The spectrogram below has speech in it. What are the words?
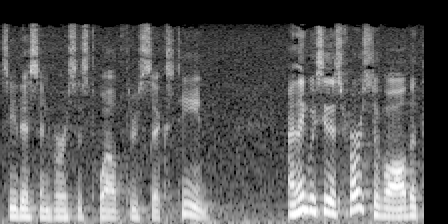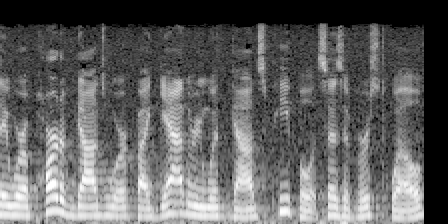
See this in verses 12 through 16. I think we see this first of all that they were a part of God's work by gathering with God's people. It says at verse 12,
